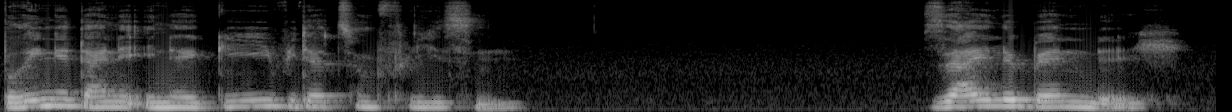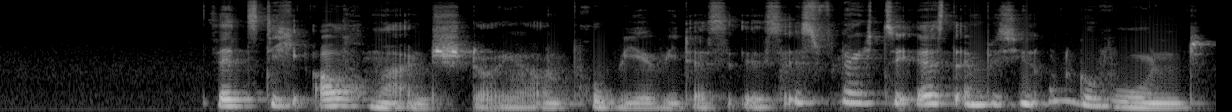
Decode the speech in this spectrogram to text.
Bringe deine Energie wieder zum Fließen. Sei lebendig. Setz dich auch mal an Steuer und probier, wie das ist. Ist vielleicht zuerst ein bisschen ungewohnt.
